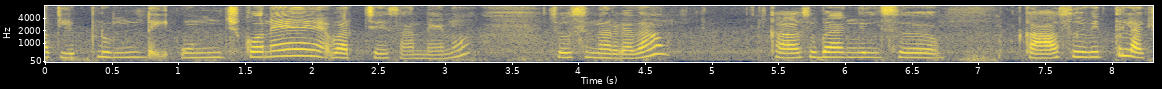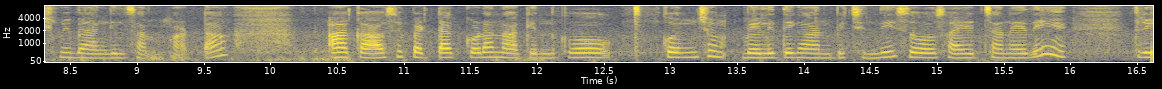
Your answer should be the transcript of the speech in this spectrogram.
ఆ క్లిప్లు ఉండి ఉంచుకొనే వర్క్ చేశాను నేను. చూస్తున్నారు కదా. కాసు బ్యాంగిల్స్ కాసు విత్ లక్ష్మీ బ్యాంగిల్స్ అనమాట ఆ కాసు పెట్టాక కూడా నాకు ఎందుకో కొంచెం వెలితిగా అనిపించింది. సో సైడ్స్ అనేది త్రీ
